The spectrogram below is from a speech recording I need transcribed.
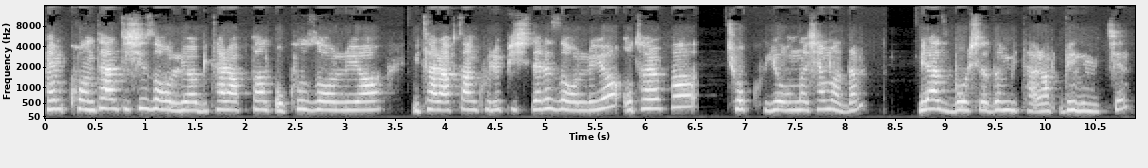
hem content işi zorluyor, bir taraftan okul zorluyor, bir taraftan kulüp işleri zorluyor. O tarafa çok yoğunlaşamadım. Biraz boşladığım bir taraf benim için.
